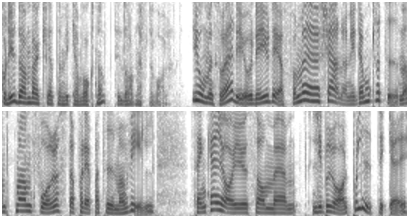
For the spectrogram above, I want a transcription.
Och det är den verkligheten vi kan vakna upp till dagen efter valet. Jo men så är det ju och det är ju det som är kärnan i demokratin, att man får rösta på det parti man vill. Sen kan jag ju som eh, liberal politiker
